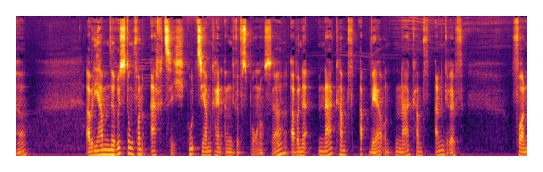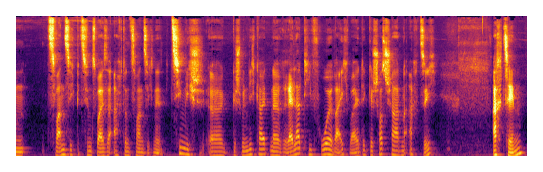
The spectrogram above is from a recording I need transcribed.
ja. Aber die haben eine Rüstung von 80. Gut, sie haben keinen Angriffsbonus, ja. Aber eine Nahkampfabwehr und einen Nahkampfangriff von 20 bzw. 28. Eine ziemlich äh, Geschwindigkeit, eine relativ hohe Reichweite, Geschossschaden 80, 18,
